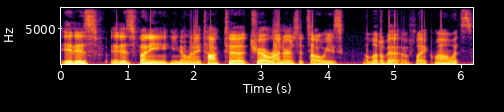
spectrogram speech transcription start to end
it is it is funny, you know, when I talk to trail runners, it's always a little bit of like, well, what's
